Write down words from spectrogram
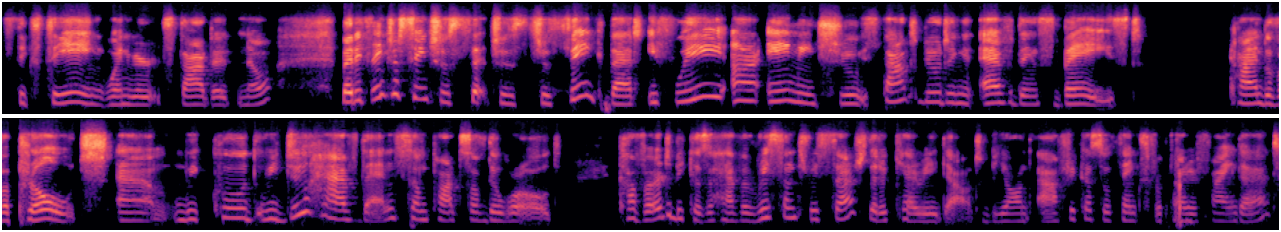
16 when we started no but it's interesting to to, to think that if we are aiming to start building an evidence-based kind of approach um, we could we do have then some parts of the world covered because I have a recent research that I carried out beyond Africa. So thanks for clarifying that.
